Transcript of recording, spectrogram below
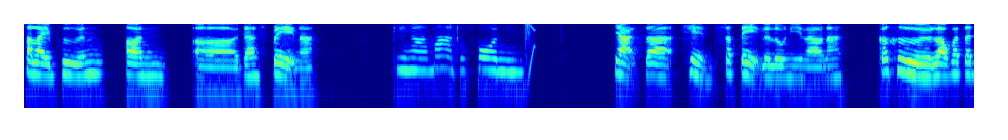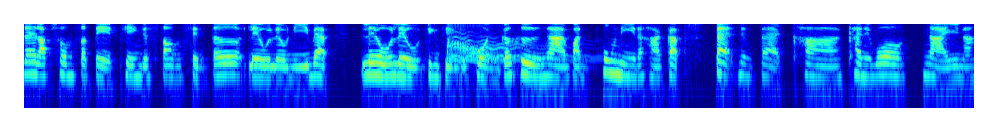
สไลด์พื้นตอนเอ่อ dance break นะดีงามมากทุกคน อยากจะเห็นสเตจเร็วๆนี้แล้วนะ ก็คือเราก็จะได้รับชมสเตจเพลง The Storm Center เร็วๆนี้แบบเร็วๆจริงๆทุกคนก็คืองานวันพรุ่งนี้นะคะ กับ 818 Car Carnival Night นะ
